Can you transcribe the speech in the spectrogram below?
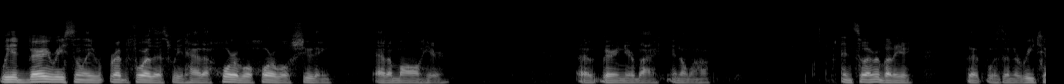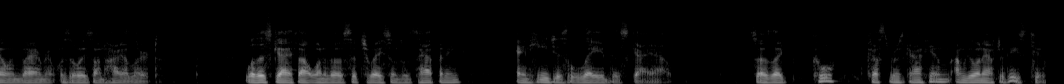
We had very recently, right before this, we'd had a horrible, horrible shooting at a mall here, uh, very nearby in Omaha. And so everybody that was in a retail environment was always on high alert. Well, this guy thought one of those situations was happening, and he just laid this guy out. So I was like, cool, customers got him. I'm going after these two.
